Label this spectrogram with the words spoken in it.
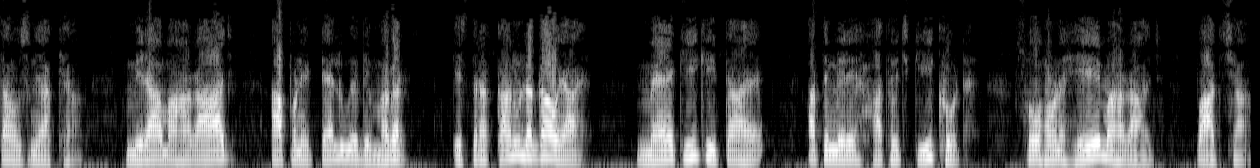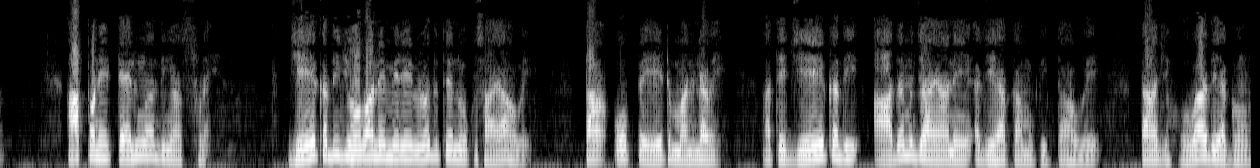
ਤਾਂ ਉਸਨੇ ਆਖਿਆ, ਮੇਰਾ ਮਹਾਰਾਜ ਆਪਣੇ ਟਹਿਲੂਏ ਦੇ ਮਗਰ ਇਸ ਤਰ੍ਹਾਂ ਕਾਹਨੂੰ ਲੱਗਾ ਹੋਇਆ ਹੈ? ਮੈਂ ਕੀ ਕੀਤਾ ਹੈ ਅਤੇ ਮੇਰੇ ਹੱਥ ਵਿੱਚ ਕੀ ਖੋਟ ਹੈ? ਸੋ ਹੁਣ हे ਮਹਾਰਾਜ ਪਾਤਸ਼ਾਹ, ਆਪਣੇ ਟਹਿਲੂਆਂ ਦੀਆਂ ਸੁਣੇ। ਜੇ ਕਦੀ ਯਹੋਵਾ ਨੇ ਮੇਰੇ ਵਿਰੁੱਧ ਤੈਨੂੰ ਉਕਸਾਇਆ ਹੋਵੇ, ਤਾਂ ਉਹ ਭੇਟ ਮੰਨ ਲਵੇ ਅਤੇ ਜੇ ਕਦੀ ਆਦਮ ਜਾਇਆ ਨੇ ਅਜਿਹਾ ਕੰਮ ਕੀਤਾ ਹੋਵੇ, ਤਾਂ ਯਹੋਵਾ ਦੇ ਅੱਗੋਂ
